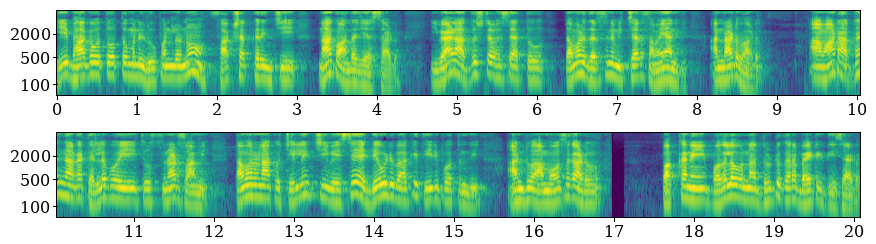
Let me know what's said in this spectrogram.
ఏ భాగవతోత్తముని రూపంలోనో సాక్షాత్కరించి నాకు అందజేస్తాడు. ఈవేళ అదృష్టవశాత్తు తమరు దర్శనమిచ్చారు సమయానికి అన్నాడు వాడు. ఆ మాట అర్థం కాక తెల్లబోయి చూస్తున్నాడు స్వామి. తమరు నాకు చెల్లించి వేస్తే దేవుడి బాకి తీరిపోతుంది అంటూ ఆ మోసగాడు పక్కనే పొదలో ఉన్న దుడ్డుకర బయటికి తీశాడు.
